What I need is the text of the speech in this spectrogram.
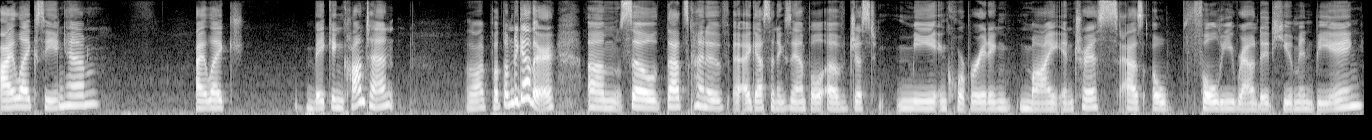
I like seeing him. I like making content. Well, I put them together. Um, so that's kind of, I guess, an example of just me incorporating my interests as a fully rounded human being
